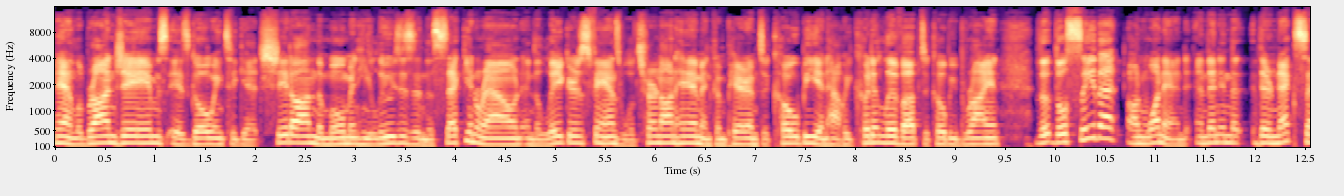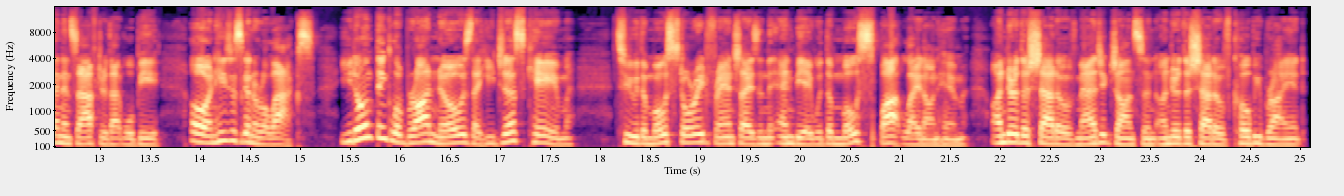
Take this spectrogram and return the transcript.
man, LeBron James is going to get shit on the moment he loses in the second round, and the Lakers fans will turn on him and compare him to Kobe and how he couldn't live up to Kobe Bryant. They'll say that on one end, and then in the, their next sentence after that will be, oh, and he's just going to relax. You don't think LeBron knows that he just came to the most storied franchise in the NBA with the most spotlight on him, under the shadow of Magic Johnson, under the shadow of Kobe Bryant,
